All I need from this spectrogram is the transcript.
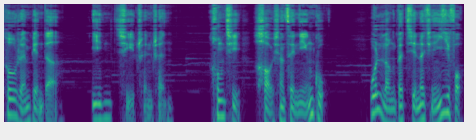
突然变得阴气沉沉，空气好像在凝固。我冷得紧了紧衣服。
